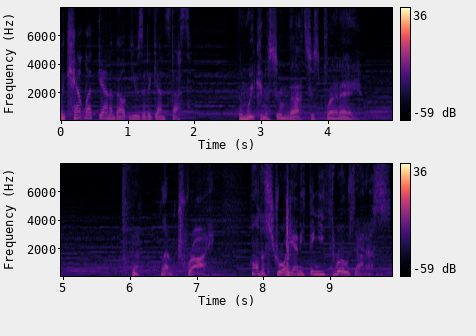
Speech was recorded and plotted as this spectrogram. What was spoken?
We can't let Ganabelt use it against us. Then we can assume that's his plan A. Let him try. I'll destroy anything he throws at us.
